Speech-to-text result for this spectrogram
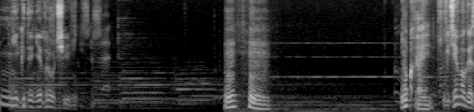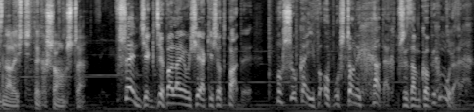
nigdy nie wrócił. Mhm. Okej. Gdzie mogę znaleźć te chrząszcze? Wszędzie, gdzie walają się jakieś odpady. Poszukaj w opuszczonych chatach przy zamkowych murach.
